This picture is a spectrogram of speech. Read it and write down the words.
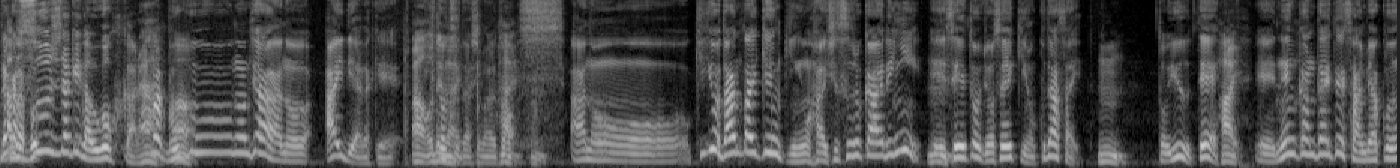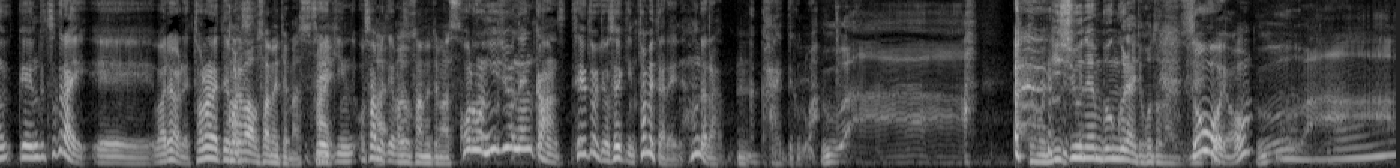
だから数字だけが動くから。まあ、僕のじゃああのアイディアだけ一つ出してもらうと、はいうん、あの企業団体献金を廃止する代わりに、うん、えー、政党助成金をください。うんと言うて、はい、えー、年間大体300円ずつぐらい、えー、我々取られてます。これは納めてます。税金、納めてます。納めてます。この20年間政党助成金止めたらいいね。ほんだら、うん、帰ってくるわ。うわでも20年分ぐらいってことなんですね。そうよ。うわ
